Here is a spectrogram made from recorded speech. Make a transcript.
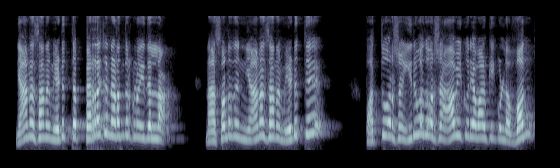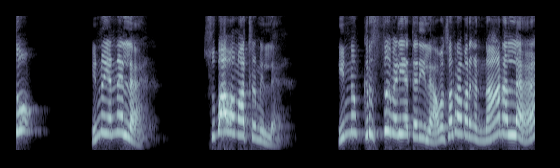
ஞானசானம் எடுத்த பிறகு நடந்திருக்கணும் இதெல்லாம். நான் சொல்றது ஞானசானம் எடுத்து பத்து வருஷம் இருபது வருஷம் ஆவிக்குரிய வாழ்க்கைக்குள்ள வந்தும் இன்னும் என்ன இல்லை? சுபாவ மாற்றம் இல்லை. இன்னும் கிறிஸ்து வெளியே தெரியல. அவன் சொல்றான் பாருங்க நான் அல்ல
